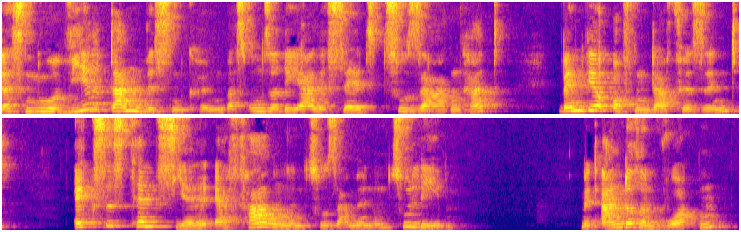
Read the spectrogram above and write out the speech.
dass nur wir dann wissen können, was unser reales Selbst zu sagen hat, wenn wir offen dafür sind, existenziell Erfahrungen zu sammeln und zu leben. Mit anderen Worten,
